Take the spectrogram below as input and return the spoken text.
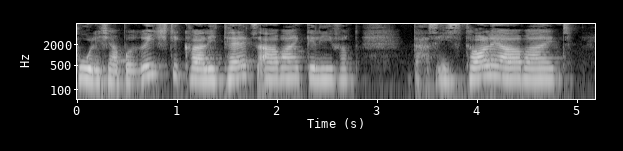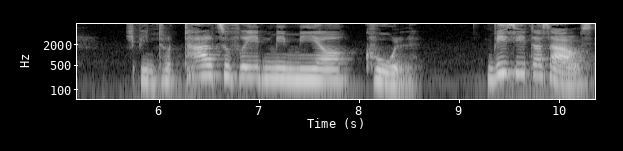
cool, ich habe richtig Qualitätsarbeit geliefert, das ist tolle Arbeit, ich bin total zufrieden mit mir, cool. Wie sieht das aus?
